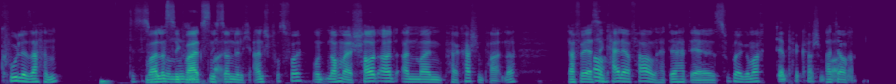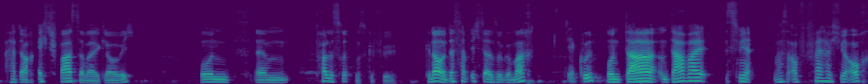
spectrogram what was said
coole Sachen. Das ist War lustig, war jetzt nicht sonderlich anspruchsvoll. Und nochmal Shoutout an meinen Percussion-Partner. Dafür, dass er Oh. keine Erfahrung hatte, hat er super gemacht. Der percussion Hat er auch, Partner. hat auch echt Spaß dabei, glaube ich. Und ähm, tolles Rhythmusgefühl. Genau, das habe ich da so gemacht. Sehr cool. Und da, und dabei ist mir was aufgefallen, habe ich mir auch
